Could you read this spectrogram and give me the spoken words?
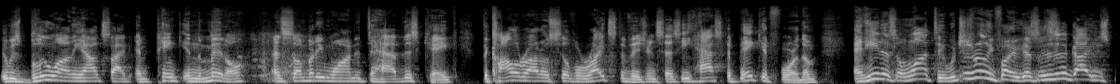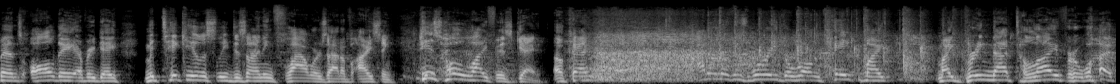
It was blue on the outside and pink in the middle, and somebody wanted to have this cake. The Colorado Civil Rights Division says he has to bake it for them, and he doesn't want to, which is really funny because this is a guy who spends all day, every day, meticulously designing flowers out of icing. His whole life is gay, okay? I don't know if he's worried the wrong cake might might bring that to life or what.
